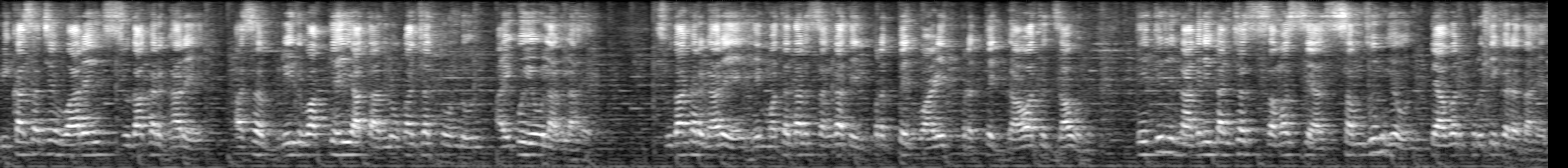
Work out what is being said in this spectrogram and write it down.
विकासाचे वारे सुधाकर घारे असं ब्रीद वाक्यही आता लोकांच्या तोंडून ऐकू येऊ लागलं आहे. सुधाकर घारे हे मतदारसंघातील प्रत्येक वाडीत प्रत्येक गावात जाऊन तेथील नागरिकांच्या समस्या समजून घेऊन त्यावर कृती करत आहेत.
